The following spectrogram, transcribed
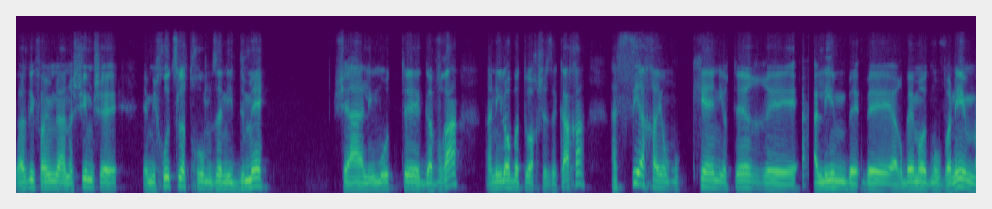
ואז לפעמים לאנשים שהם מחוץ לתחום זה נדמה שהאלימות אה, גברה, אני לא בטוח שזה ככה. השיח היום הוא כן יותר אה, אלים בהרבה מאוד מובנים.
